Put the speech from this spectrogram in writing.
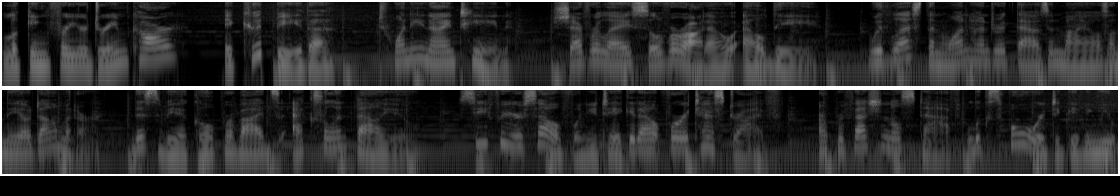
Looking for your dream car? It could be the 2019 Chevrolet Silverado LD. With less than 100,000 miles on the odometer, this vehicle provides excellent value. See for yourself when you take it out for a test drive. Our professional staff looks forward to giving you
